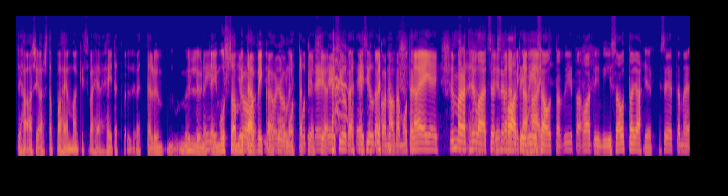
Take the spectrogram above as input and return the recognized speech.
tehdä asiasta pahemmankin, sä vähän heität vettä myllyyn, niin, että ei mussa ole joo, mitään vikaa joo, kuule, joo, että mut, ei, ei, siltä, ei siltä kannalta, mutta no, ei, ei. ymmärrät sillä että se, se vaatii viisautta, viita, vaatii viisautta ja, ja se, että me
